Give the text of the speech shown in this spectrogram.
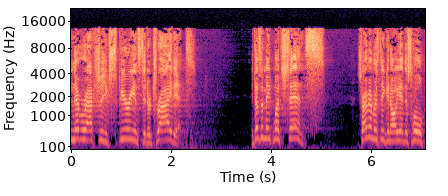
never actually experienced it or tried it. It doesn't make much sense. So I remember thinking, oh yeah, this whole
